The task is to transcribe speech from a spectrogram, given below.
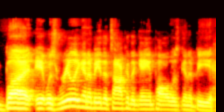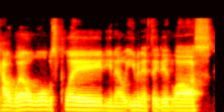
But it was really going to be the talk of the game, Paul, was going to be how well Wolves played, you know, even if they did lose.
